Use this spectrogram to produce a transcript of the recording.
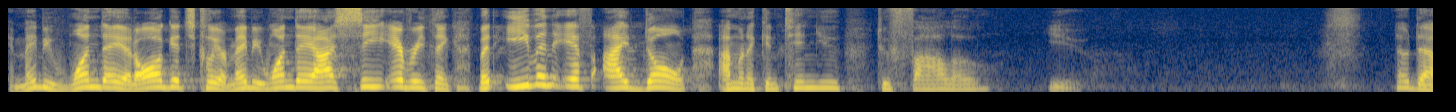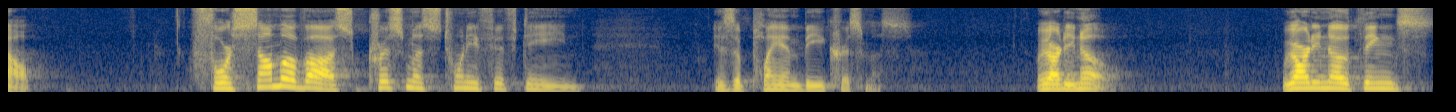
And maybe one day it all gets clear. Maybe one day I see everything. But even if I don't, I'm going to continue to follow you. No doubt. For some of us, Christmas 2015 is a plan B Christmas. We already know. We already know things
